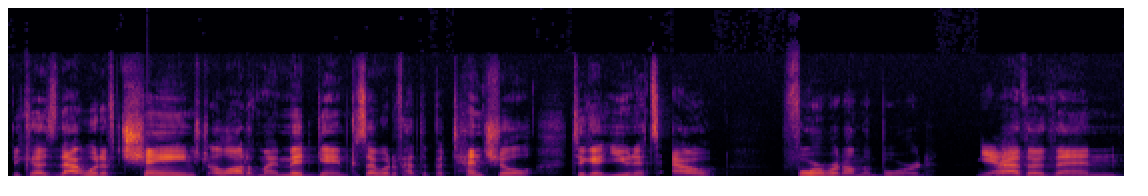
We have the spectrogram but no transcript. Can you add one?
because that would have changed a lot of my mid game because I would have had the potential to get units out forward on the board Yeah. rather than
